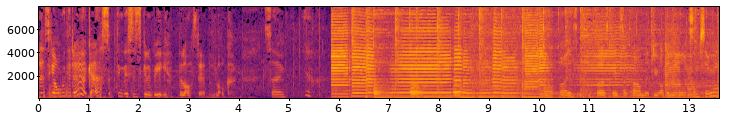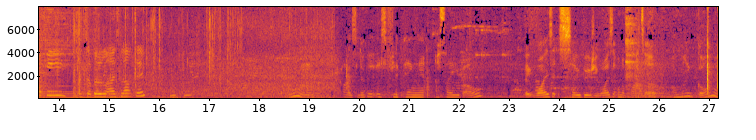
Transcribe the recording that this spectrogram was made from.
let's get on with the day, I guess. I think this is going to be the last day of the vlog. So, yeah. Guys, it's the first place I found that do other milks. I'm so happy. Let's a little iced latte. Mm. Guys, look at this flipping acai bowl. Wait, why is it so bougie? Why is it on a platter? Oh my god.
